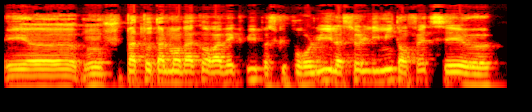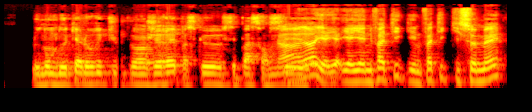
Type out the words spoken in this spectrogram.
Et euh, bon, je suis pas totalement d'accord avec lui parce que pour lui, la seule limite en fait, c'est euh, le nombre de calories que tu peux ingérer parce que c'est pas censé. Non, non, il y a, y a, une fatigue, il y a une fatigue qui se met.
